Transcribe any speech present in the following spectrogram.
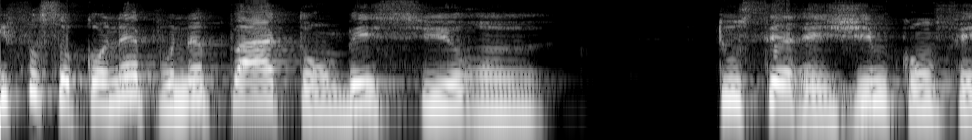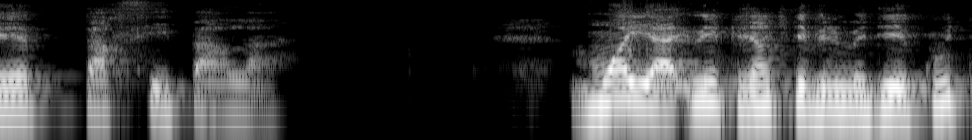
Il faut se connaître pour ne pas tomber sur euh, tous ces régimes qu'on fait par-ci par-là. Moi, il y a une cliente qui est venue me dire, écoute,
